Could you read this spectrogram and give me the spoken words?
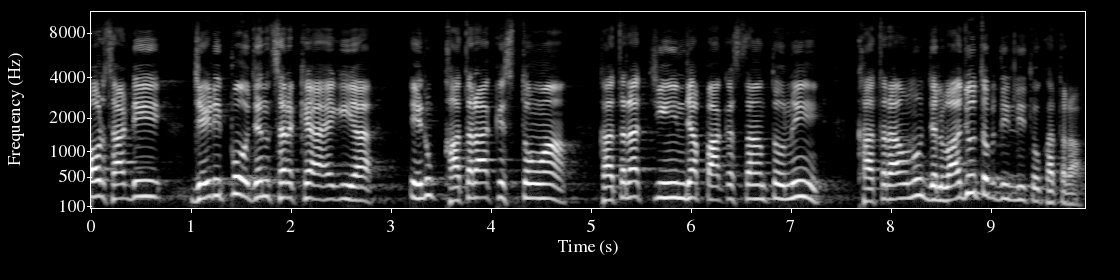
ਔਰ ਸਾਡੀ ਜਿਹੜੀ ਭੋਜਨ ਸੁਰੱਖਿਆ ਹੈਗੀ ਆ, ਇਹਨੂੰ ਖਤਰਾ ਕਿਸ ਤੋਂ ਆ? ਖਤਰਾ ਚੀਨ ਜਾਂ ਪਾਕਿਸਤਾਨ ਤੋਂ ਨਹੀਂ, ਖਤਰਾ ਉਹਨੂੰ ਜਲਵਾਯੂ ਤਬਦੀਲੀ ਤੋਂ ਖਤਰਾ।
